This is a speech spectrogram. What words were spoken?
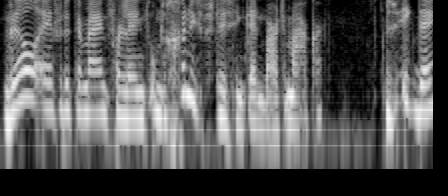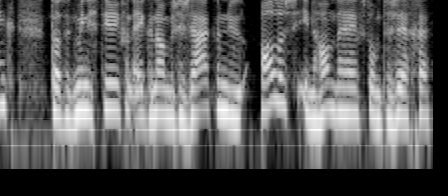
wel even de termijn verlengt om de gunningsbeslissing kenbaar te maken. Dus ik denk dat het ministerie van Economische Zaken nu alles in handen heeft om te zeggen:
